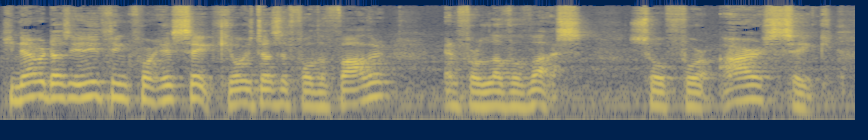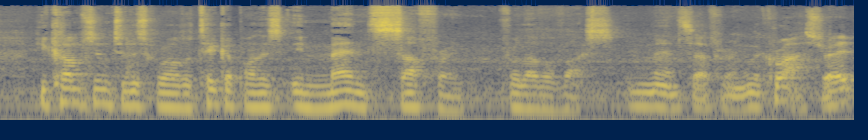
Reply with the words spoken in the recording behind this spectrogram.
He never does anything for his sake. He always does it for the Father and for love of us. So for our sake, he comes into this world to take upon this immense suffering for love of us. Immense suffering. The cross, right?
